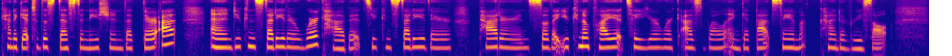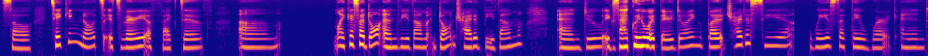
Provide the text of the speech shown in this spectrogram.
kind of get to this destination that they're at. And you can study their work habits, you can study their patterns so that you can apply it to your work as well and get that same kind of result. So, taking notes, it's very effective. Um, like I said, don't envy them, don't try to be them and do exactly what they're doing, but try to see ways that they work and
